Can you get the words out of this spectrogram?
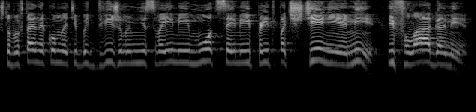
чтобы в тайной комнате быть движимым не своими эмоциями и предпочтениями и флагами,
